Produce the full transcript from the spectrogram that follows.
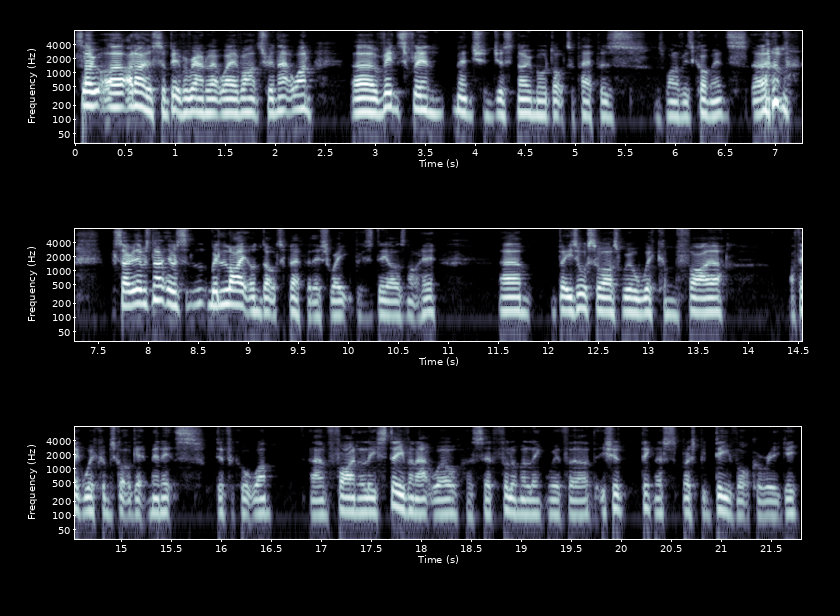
So uh, I know it's a bit of a roundabout way of answering that one. Uh, Vince Flynn mentioned just no more Dr Peppers as one of his comments. Um, so there was no, there was we're light on Dr Pepper this week because Dr's not here. Um, but he's also asked, will Wickham fire? I think Wickham's got to get minutes. Difficult one. And finally, Stephen Atwell has said Fulham are linked with. Uh, you should think they're supposed to be Divock Origi.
